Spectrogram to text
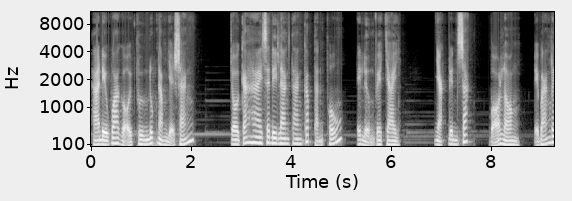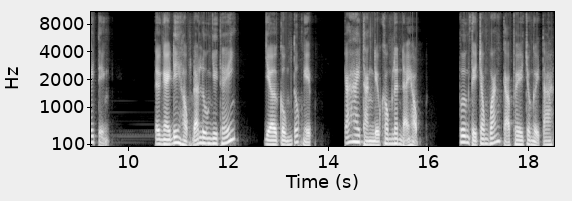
Hạ đều qua gọi Phương lúc 5 giờ sáng. Rồi cả hai sẽ đi lang thang khắp thành phố Để lượm ve chai Nhặt đinh sắt, vỏ lon Để bán lấy tiền. Từ ngày đi học đã luôn như thế Giờ cùng tốt nghiệp Cả hai thằng đều không lên đại học. Phương thì trong quán cà phê cho người ta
